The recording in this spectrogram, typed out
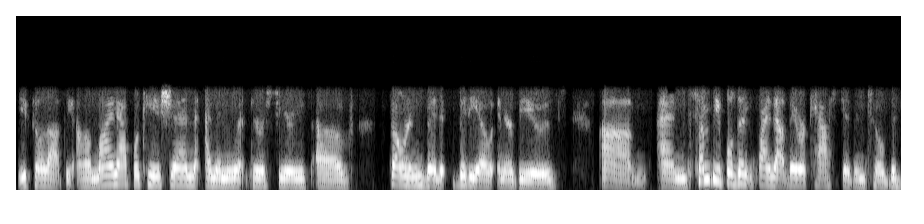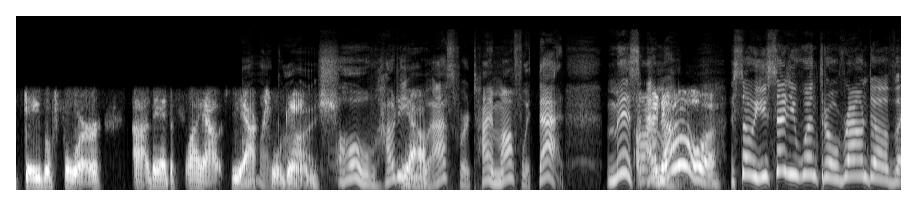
You filled out the online application and then you went through a series of phone and vid- video interviews. Um, and some people didn't find out they were casted until the day before uh, they had to fly out to the Oh actual game. Oh, how do Yeah. you ask for a time off with that? Miss I Emma, know. So you said you went through a round of uh,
